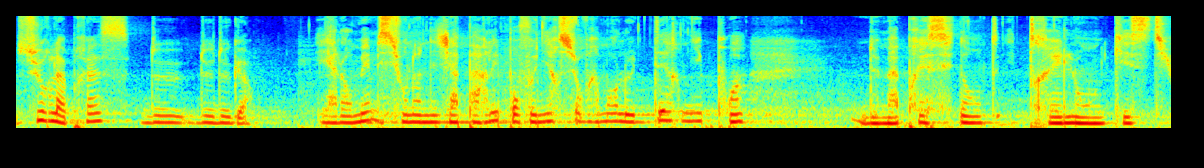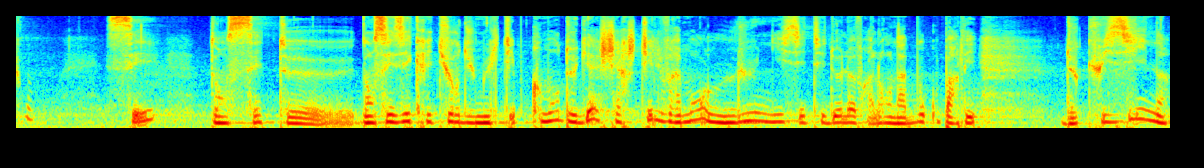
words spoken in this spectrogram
sur la presse de Degas. Et alors même si on en a déjà parlé, pour venir sur vraiment le dernier point de ma précédente et très longue question, c'est dans, euh, ces écritures du multiple, comment Degas cherche-t-il vraiment l'unicité de l'œuvre? Alors on a beaucoup parlé de cuisine,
